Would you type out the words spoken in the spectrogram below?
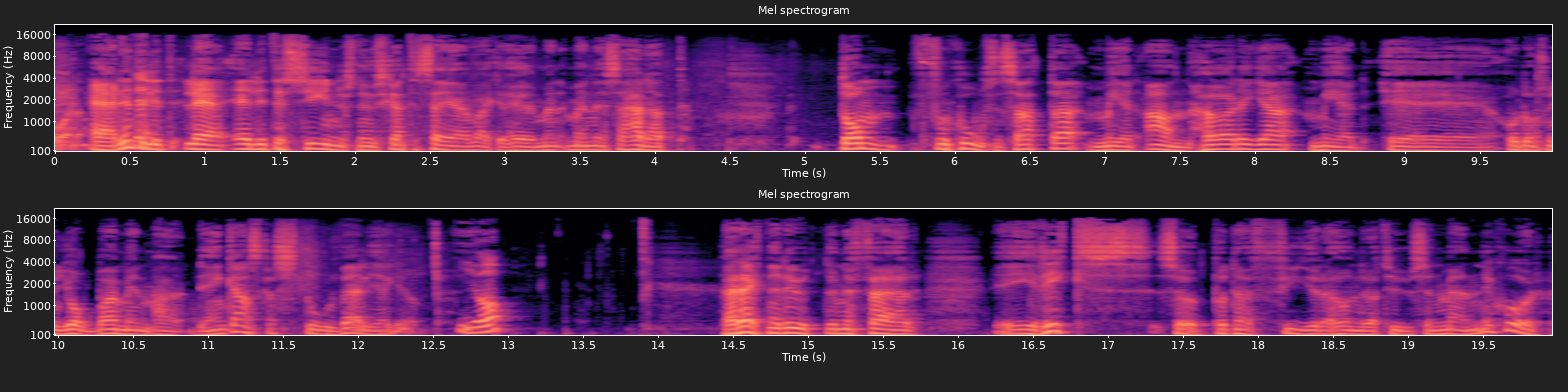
på dem. Är det inte lite, lä- är lite cyniskt nu? Vi ska inte säga varken höger men, men så här att de funktionsnedsatta med anhöriga med, eh, och de som jobbar med de här, det är en ganska stor väljargrupp. Ja, Jag räknade ut ungefär i riks så uppåt ungefär 400 000 människor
